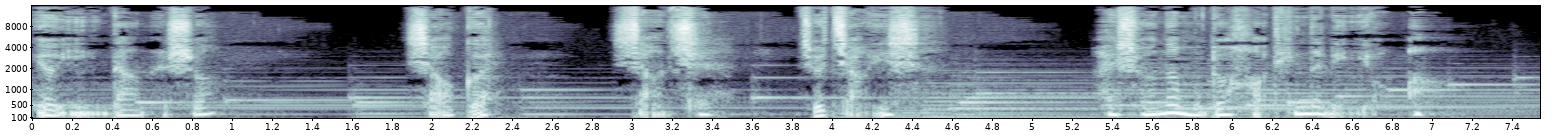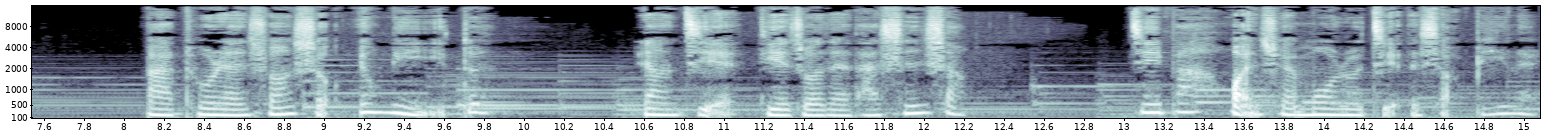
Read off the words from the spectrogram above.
又淫荡的说：“小鬼，想吃就讲一声，还说那么多好听的理由啊。”爸突然双手用力一顿，让姐跌坐在他身上，鸡巴完全没入姐的小逼内。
